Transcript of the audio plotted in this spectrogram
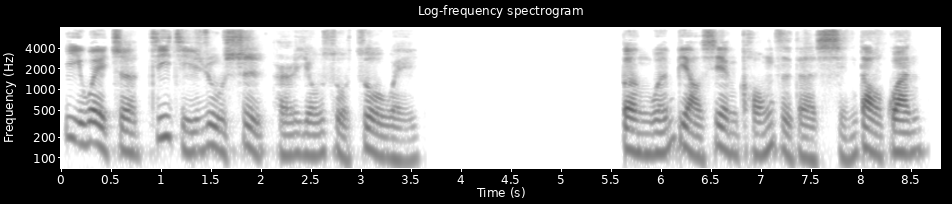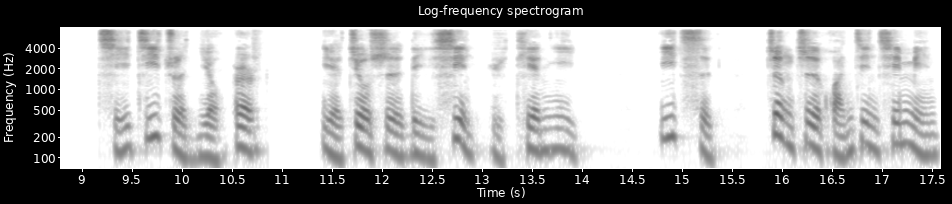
意味着积极入世而有所作为。本文表现孔子的行道观，其基准有二，也就是理性与天意。依此，政治环境亲民，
